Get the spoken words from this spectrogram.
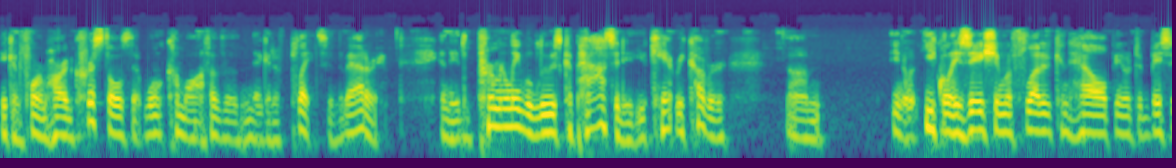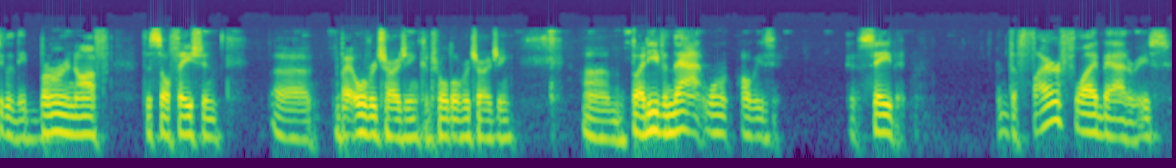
It can form hard crystals that won't come off of the negative plates in the battery. And they permanently will lose capacity. You can't recover. Um, you know, equalization with flooded can help, you know, to basically they burn off the sulfation uh, by overcharging, controlled overcharging. Um, but even that won't always save it. The Firefly batteries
